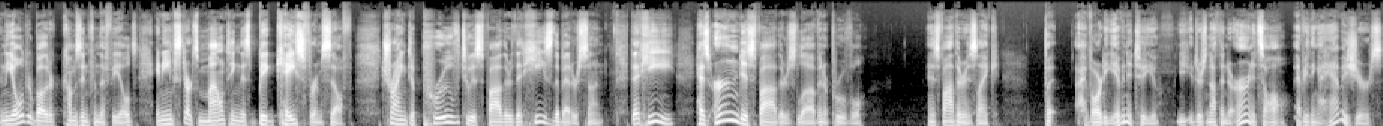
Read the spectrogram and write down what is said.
And the older brother comes in from the fields and he starts mounting this big case for himself, trying to prove to his father that he's the better son, that he has earned his father's love and approval. And his father is like, "But I've already given it to you. you there's nothing to earn. It's all everything I have is yours."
